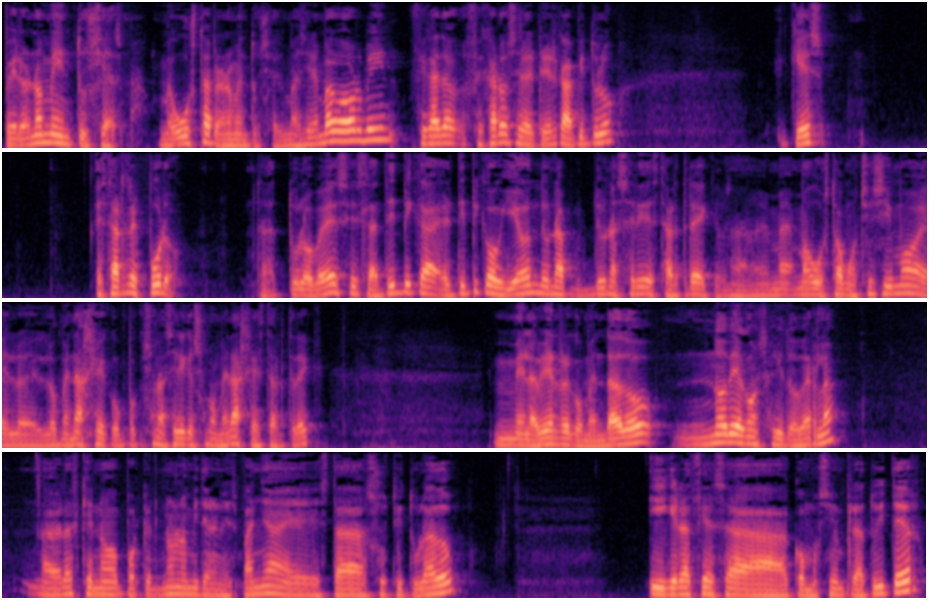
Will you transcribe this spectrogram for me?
Pero no me entusiasma. Me gusta, pero no me entusiasma. Sin embargo, Orvin, fijaros en el primer capítulo. Que es Star Trek puro tú lo ves, es la típica, el típico guion de una, de una serie de Star Trek. me, ha gustado muchísimo el, homenaje, porque es una serie que es un homenaje a Star Trek. Me la habían recomendado, no había conseguido verla. La verdad es que no, porque no lo emiten en España, eh, está subtitulado. Y gracias a, como siempre, a Twitter,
